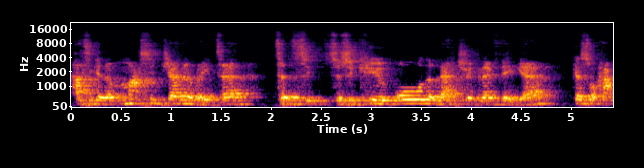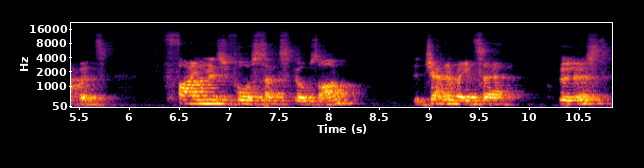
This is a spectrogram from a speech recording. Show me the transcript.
Had to get a massive generator to, to secure all the electric and everything, yeah? Guess what happens? Five minutes before Suggs goes on, the generator burst,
